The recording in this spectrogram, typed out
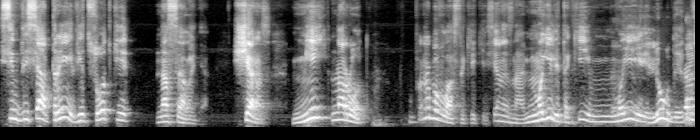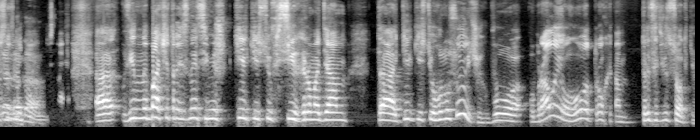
73% населення. Ще раз, мій народ. Рабовласник якийсь, я не знаю. Мої літаки, мої люди. Да, ну, все да, да. Е, Він не бачить різниці між кількістю всіх громадян та кількістю голосуючих, бо обрали його трохи там 30%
